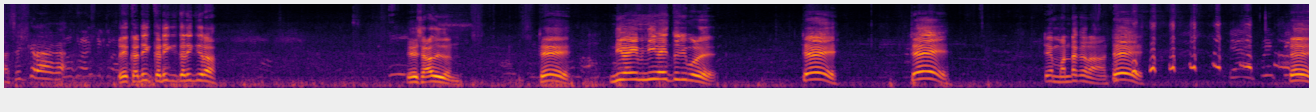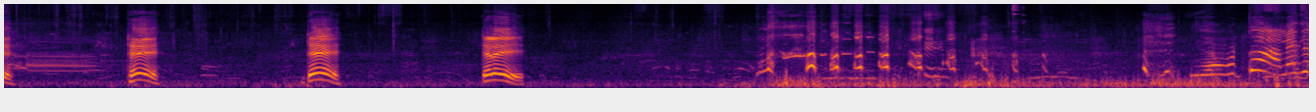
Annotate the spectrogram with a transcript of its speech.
ரசிக்கிறாங்க. டேய் கடி கடிக்கு கடிக்கிறா. ஏய் சாதுகன். டே நீ வை நீ வை தூக்கி போடு. டே டே. டே மண்டக்கறான் டே. டே டே. டே டேலே. அழகு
